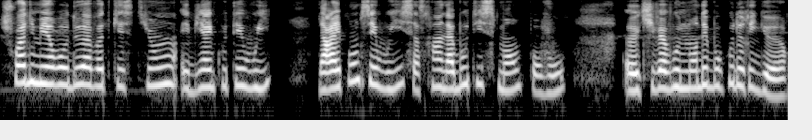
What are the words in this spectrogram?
Choix numéro 2 à votre question, eh bien écoutez, oui. La réponse est oui, ça sera un aboutissement pour vous euh, qui va vous demander beaucoup de rigueur.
